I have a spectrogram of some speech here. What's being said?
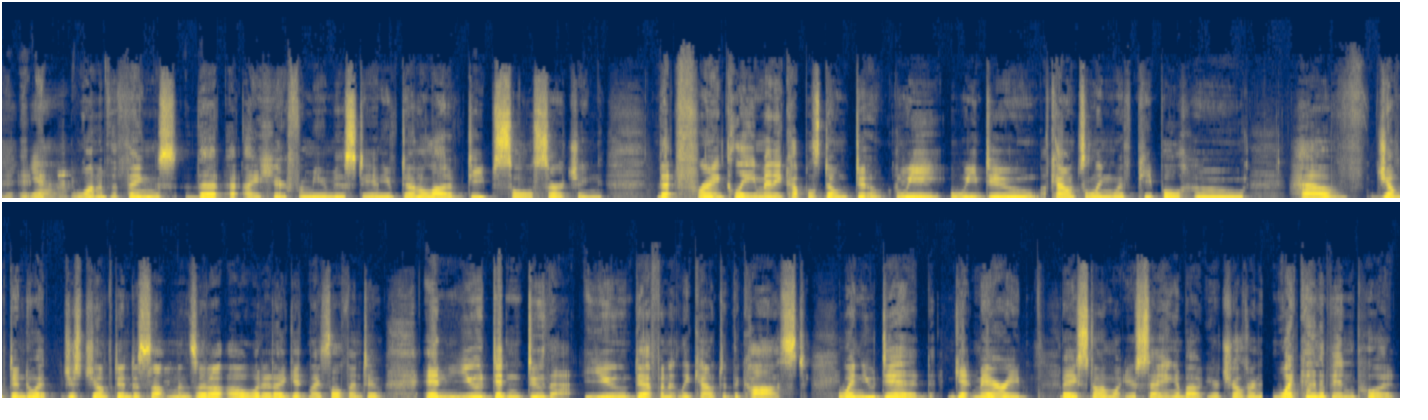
It, yeah. It, one of the things that I hear from you, Misty, and you've done a lot of deep soul searching that frankly many couples don't do. We we do counseling with people who have jumped into it, just jumped into something and said, uh oh, what did I get myself into? And you didn't do that. You definitely counted the cost. When you did get married, based on what you're saying about your children, what kind of input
